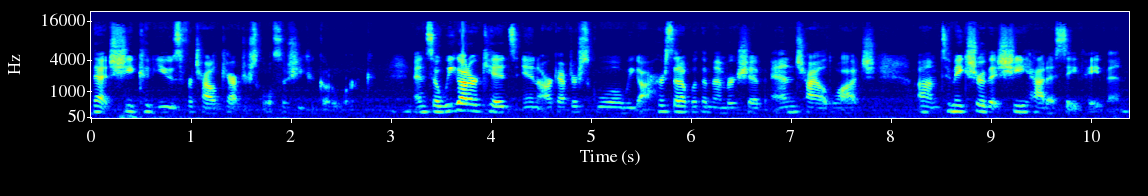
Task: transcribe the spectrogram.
that she could use for childcare after school, so she could go to work. And so we got our kids in ARC after school. We got her set up with a membership and Child Watch um, to make sure that she had a safe haven.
